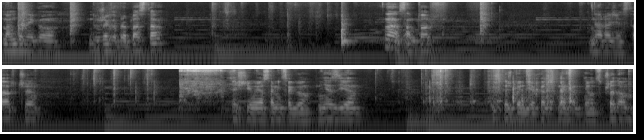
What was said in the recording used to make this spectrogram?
Mam do niego dużego broplasta. No, sam torf. Na razie starczy. Jeśli moja samica go nie zje, ktoś będzie chętny, chętnie odsprzedam.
